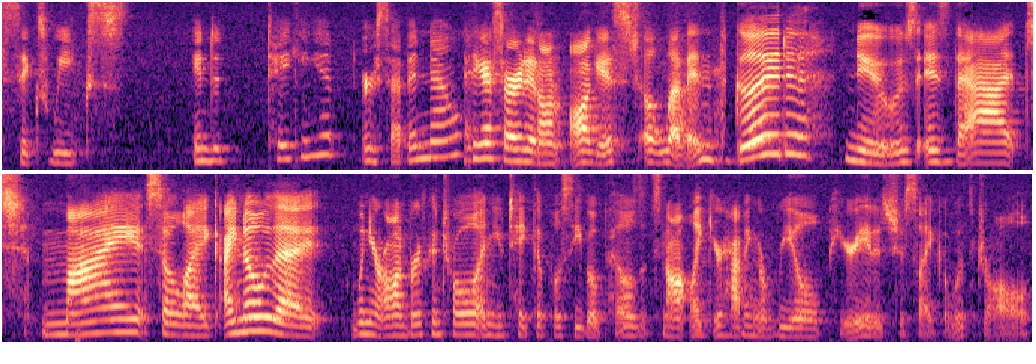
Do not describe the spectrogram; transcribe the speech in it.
six weeks into taking it or seven now. I think I started it on August 11th. Good news is that my, so like, I know that when you're on birth control and you take the placebo pills, it's not like you're having a real period. It's just like a withdrawal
